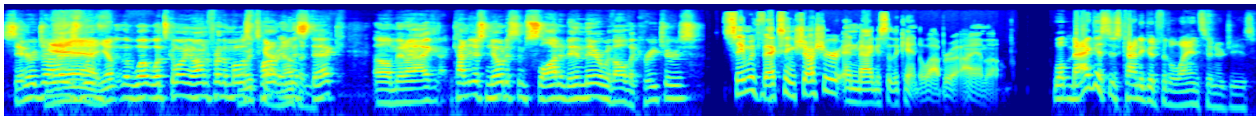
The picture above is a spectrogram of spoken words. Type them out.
synergize Yeah, with yep. the- what, what's going on for the most Wort's part in this deck. Um, and I kind of just noticed him slotted in there with all the creatures. Same with Vexing Shusher and Magus of the Candelabra IMO. Well, Magus is kind of good for the land synergies.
